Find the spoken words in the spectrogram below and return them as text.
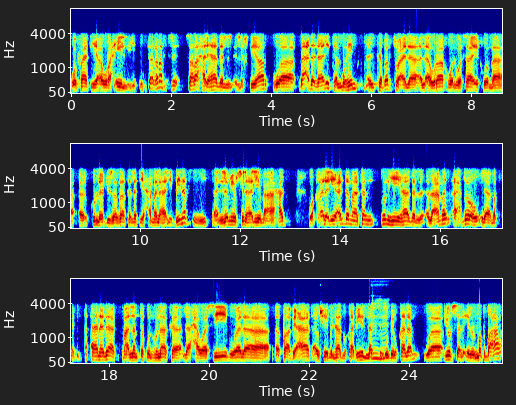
وفاته أو رحيله. استغربت صراحة لهذا ال- الاختيار وبعد ذلك المهم كببت على الأوراق والوثائق وما آه، كل الجزازات التي حملها لي بنفسه يعني لم يرسلها لي مع أحد. وقال لي عندما تن- تنهي هذا العمل أحضره إلى مكتبي. آنذاك طبعا لم تكن هناك لا حواسيب ولا طابعات أو شيء من هذا القبيل. نكتب بالقلم ويرسل إلى المطبعة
